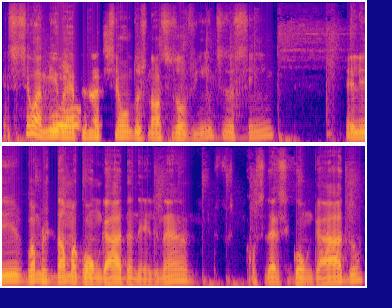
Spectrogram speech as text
Esse seu amigo, eu... apesar de ser um dos nossos ouvintes, assim, ele. Vamos dar uma gongada nele, né? Considere-se gongado.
